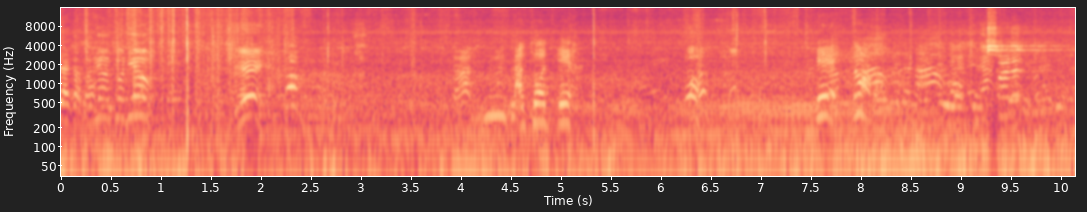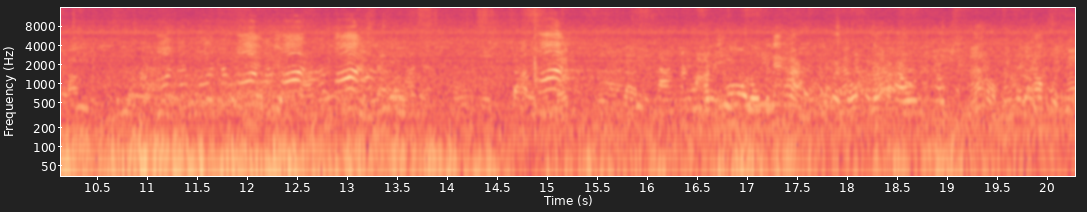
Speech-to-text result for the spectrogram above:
หลังชนเกเกนอกลงไปเล่นหลังพวกกันกแล้วก็เอาเอาขีดออกมาเข้าผลให้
